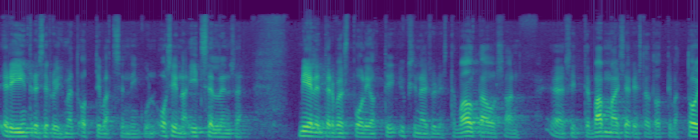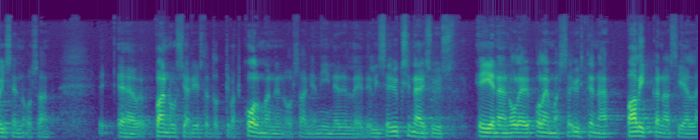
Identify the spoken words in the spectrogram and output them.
eri intressiryhmät ottivat sen niin kuin osina itsellensä. Mielenterveyspuoli otti yksinäisyydestä valtaosan, sitten vammaisjärjestöt ottivat toisen osan, vanhusjärjestöt ottivat kolmannen osan ja niin edelleen. Eli se yksinäisyys ei enää ole olemassa yhtenä palikkana siellä,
